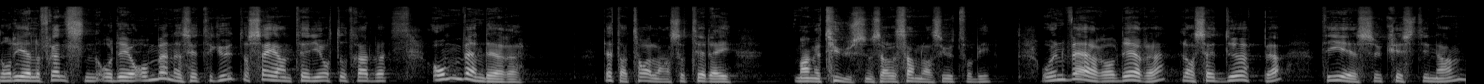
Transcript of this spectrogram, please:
når det gjelder frelsen og det å omvende seg til Gud? Da sier han til de 38.: Omvend dere. Dette taler altså til de mange tusen som hadde samla seg ut forbi. Og enhver av dere la seg døpe til Jesu Kristi navn,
